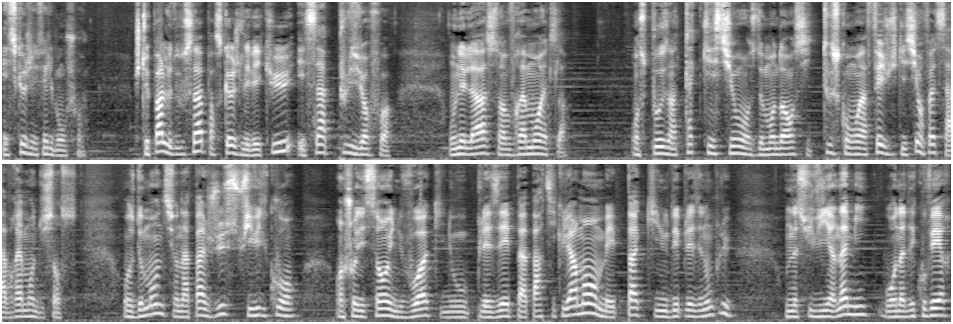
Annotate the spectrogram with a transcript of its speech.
est-ce que j'ai fait le bon choix? Je te parle de tout ça parce que je l'ai vécu et ça plusieurs fois. On est là sans vraiment être là on se pose un tas de questions en se demandant si tout ce qu'on a fait jusqu'ici, en fait, ça a vraiment du sens. On se demande si on n'a pas juste suivi le courant, en choisissant une voie qui nous plaisait pas particulièrement, mais pas qui nous déplaisait non plus. On a suivi un ami, où on a découvert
